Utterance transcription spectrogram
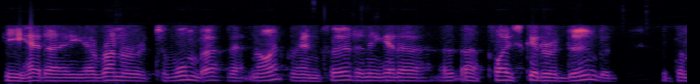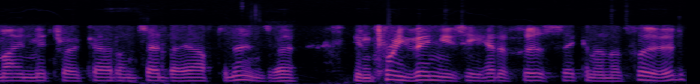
He had a, a runner at Toowoomba that night, ran third, and he had a, a, place getter at Doomben with the main Metro card on Saturday afternoon. So in three venues, he had a first, second, and a third.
